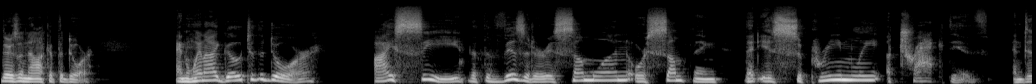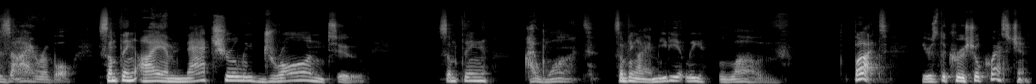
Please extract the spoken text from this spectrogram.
there's a knock at the door. And when I go to the door, I see that the visitor is someone or something that is supremely attractive and desirable, something I am naturally drawn to, something I want, something I immediately love. But here's the crucial question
